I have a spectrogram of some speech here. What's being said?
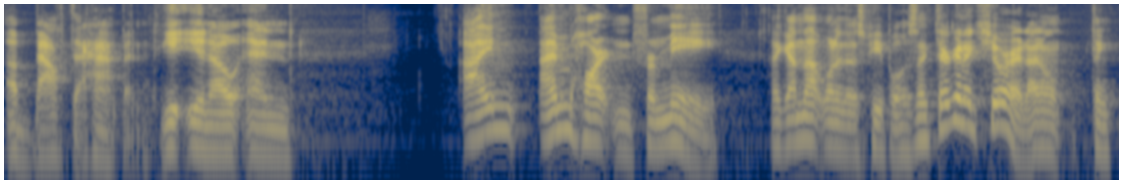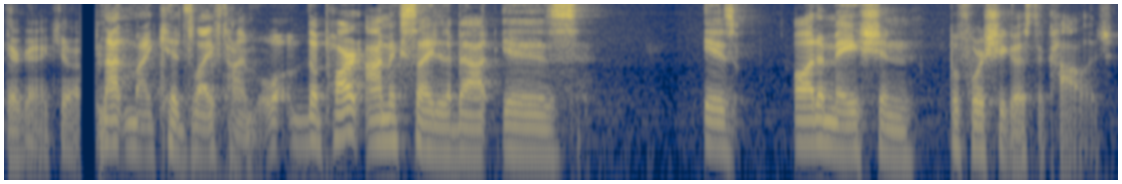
about to happen, you, you know. And I'm I'm heartened for me. Like I'm not one of those people who's like they're gonna cure it. I don't think they're gonna cure it. Not in my kid's lifetime. The part I'm excited about is is automation before she goes to college.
